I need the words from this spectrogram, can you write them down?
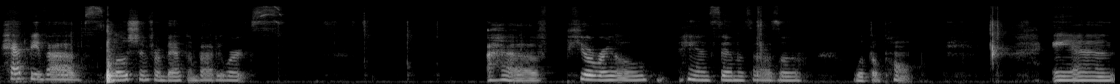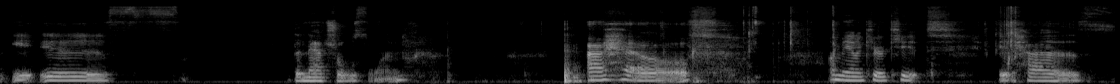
Happy Vibes lotion from Bath and Body Works. I have Purell hand sanitizer with a pump. And it is the Naturals one. I have a manicure kit. It has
